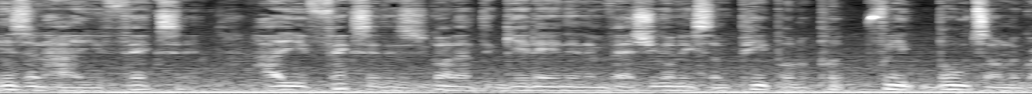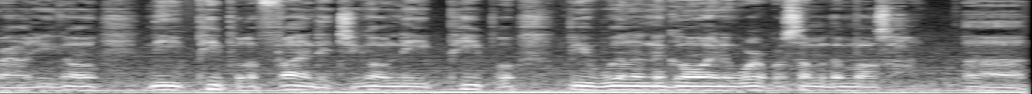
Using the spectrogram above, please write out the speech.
isn't how you fix it. How you fix it is you're gonna have to get in and invest. You're gonna need some people to put feet boots on the ground. You're gonna need people to fund it. You're gonna need people be willing to go in and work with some of the most uh,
